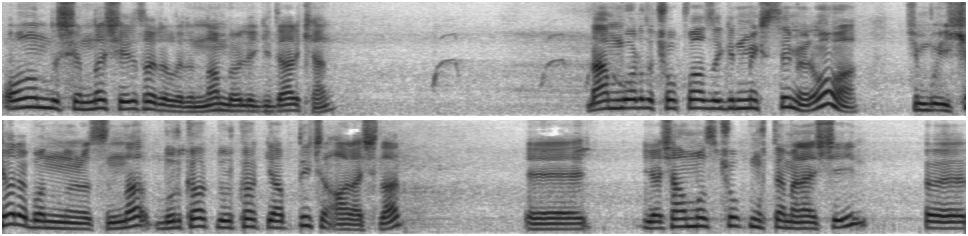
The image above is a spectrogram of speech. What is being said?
Onun dışında şerit aralarından böyle giderken ben bu arada çok fazla girmek istemiyorum ama şimdi bu iki arabanın arasında dur kalk dur kalk yaptığı için araçlar e, yaşanması çok muhtemelen şeyin e,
